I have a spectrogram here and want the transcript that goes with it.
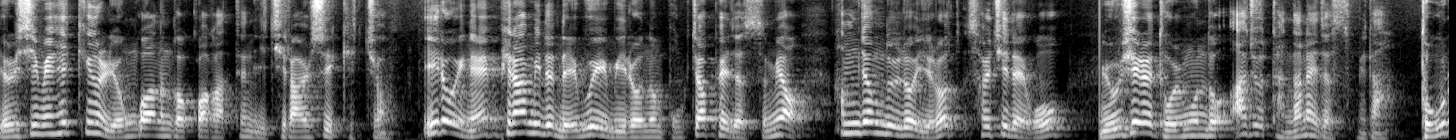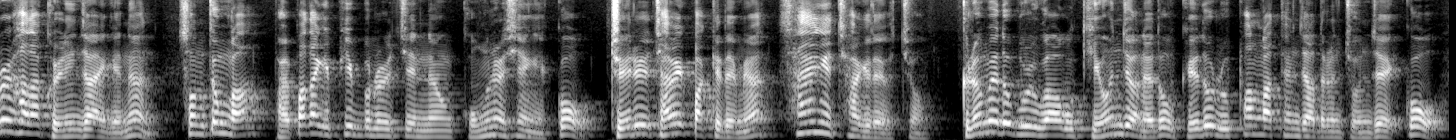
열심히 해킹을 연구하는 것과 같은 이치라 할 수 있겠죠. 이로 인해 피라미드 내부의 미로는 복잡해졌으며 함정들도 여럿 설치되고 묘실의 돌문도 아주 단단해졌습니다. 도구를 하다 걸린 자에게는 손등과 발바닥의 피부를 찢는 고문을 시행했고 죄를 자백받게 되면 사형에 처하게 되었죠. 그럼에도 불구하고 기원전에도 궤도 루팡 같은 자들은 존재했고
